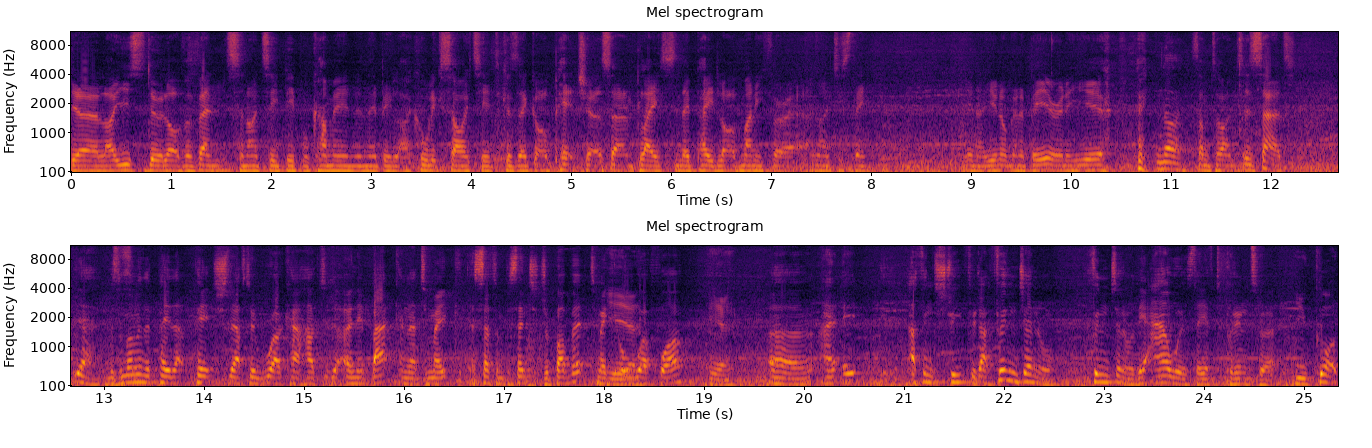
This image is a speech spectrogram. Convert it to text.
Yeah, like I used to do a lot of events, and I'd see people come in and they'd be like all excited because they got a pitch at a certain place and they paid a lot of money for it, and I just think, you know, you're not going to be here in a year. no. Sometimes it's sad. Yeah, because the moment they pay that pitch, they have to work out how to earn it back and then to make a certain percentage above it to make it all worthwhile. Yeah, Uh, and it, I think street food, and food in general, food in general, the hours they have to put into it. you've got.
